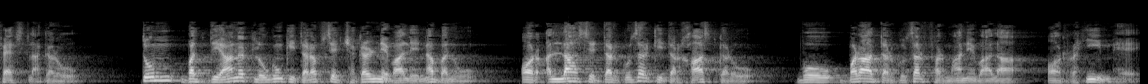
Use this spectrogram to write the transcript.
فیصلہ کرو۔ تم بدیانت لوگوں کی طرف سے جھگڑنے والے نہ بنو اور اللہ سے درگزر کی درخواست کرو۔ وہ بڑا درگزر فرمانے والا اور رحیم ہے۔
